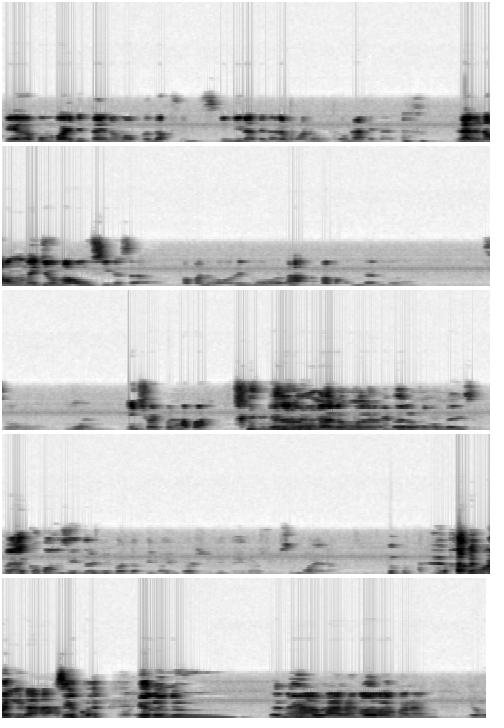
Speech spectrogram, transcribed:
kaya bombarded tayo ng mga productions. Hindi natin alam kung anong unahin natin. Lalo na kung medyo ma-OC ka sa papanoorin mo or Ah. papakinggan mo. So, yun. In short, wala pa. Meron akong ano, meron akong naisip. May consider niyo ba na Pinoy version ni Taylor si Moira? parang ganun. Moira? Si Moira. Ganun yung, ano yun, Ah, no? parang, yung, oo, parang, parang, yung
